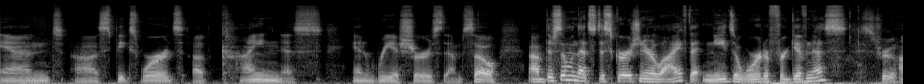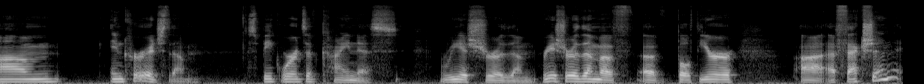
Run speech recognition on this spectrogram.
and uh, speaks words of kindness and reassures them. So, uh, if there's someone that's discouraged in your life that needs a word of forgiveness, It's true. um, encourage them. Speak words of kindness. Reassure them. Reassure them of, of both your uh, affection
